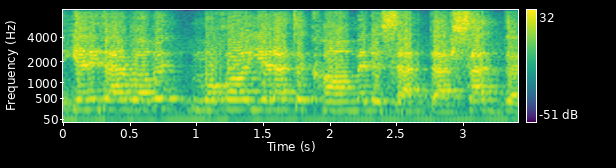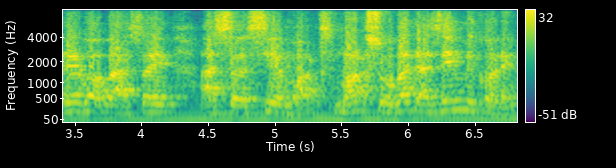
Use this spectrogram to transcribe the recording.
یعنی در واقع مقایرت کامل صد درصد داره با بحث‌های اساسی مارکس. مارکس صحبت از این می‌کنه.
